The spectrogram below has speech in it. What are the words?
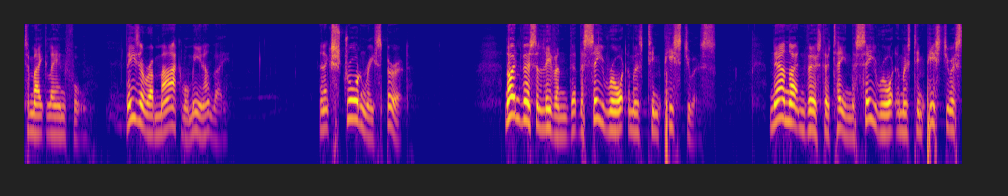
to make landfall. These are remarkable men, aren't they? An extraordinary spirit. Note in verse 11 that the sea wrought and was tempestuous. Now, note in verse 13 the sea wrought and was tempestuous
